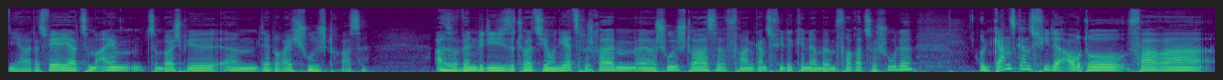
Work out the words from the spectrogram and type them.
Ja, das wäre ja zum einen zum Beispiel ähm, der Bereich Schulstraße. Also wenn wir die Situation jetzt beschreiben, in der Schulstraße fahren ganz viele Kinder mit dem Fahrrad zur Schule und ganz, ganz viele Autofahrer,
